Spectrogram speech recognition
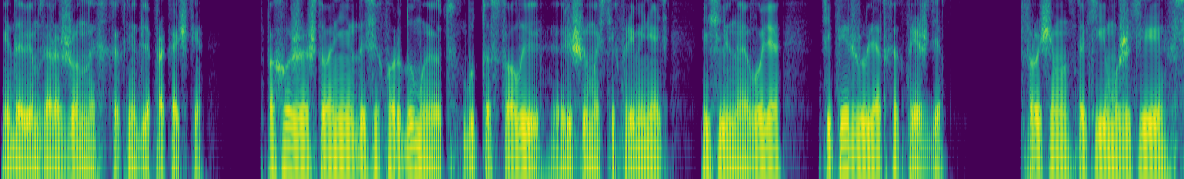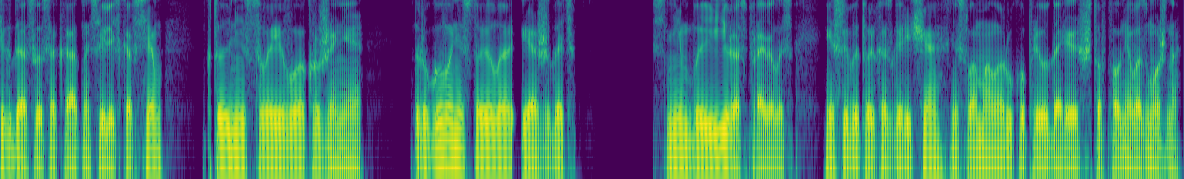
и давим зараженных, как не для прокачки. Похоже, что они до сих пор думают, будто стволы, решимость их применять и сильная воля теперь рулят как прежде. Впрочем, такие мужики всегда свысока относились ко всем, кто не из своего окружения. Другого не стоило и ожидать. С ним бы и Ира справилась, если бы только сгоряча не сломала руку при ударе, что вполне возможно.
